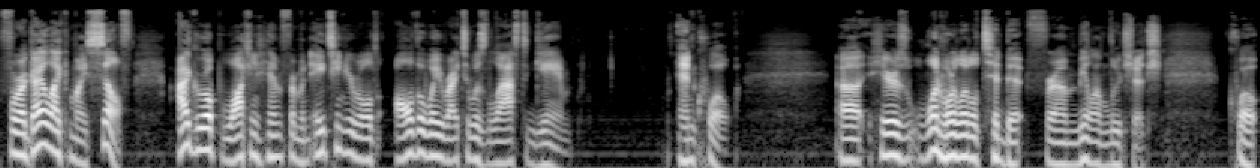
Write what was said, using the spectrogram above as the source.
For a guy like myself, I grew up watching him from an 18 year old all the way right to his last game. End quote. Uh, here's one more little tidbit from Milan Lucic. Quote,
